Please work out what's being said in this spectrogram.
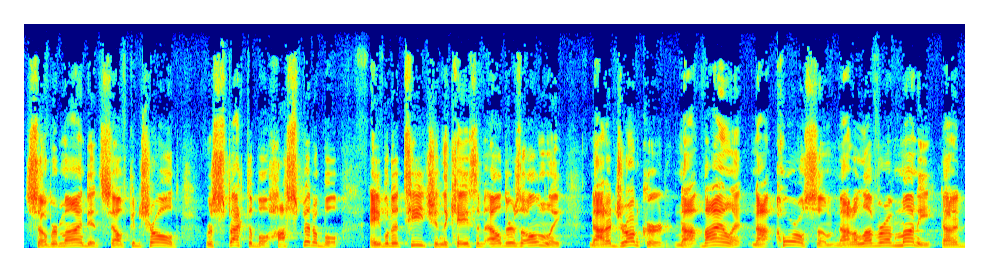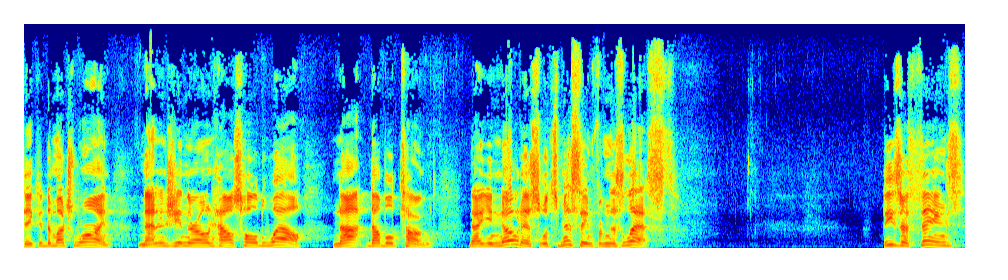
sober minded, self controlled, respectable, hospitable, able to teach in the case of elders only, not a drunkard, not violent, not quarrelsome, not a lover of money, not addicted to much wine, managing their own household well, not double tongued. Now you notice what's missing from this list. These are things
